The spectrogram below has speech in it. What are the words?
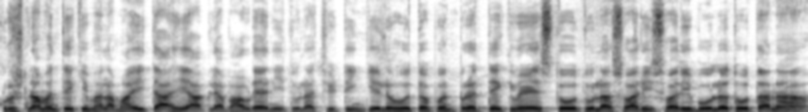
कृष्णा म्हणते की मला माहीत आहे आपल्या भावड्यानी तुला चिटिंग केलं होतं पण प्रत्येक वेळेस तो तुला स्वारी स्वारी बोलत होता ना.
